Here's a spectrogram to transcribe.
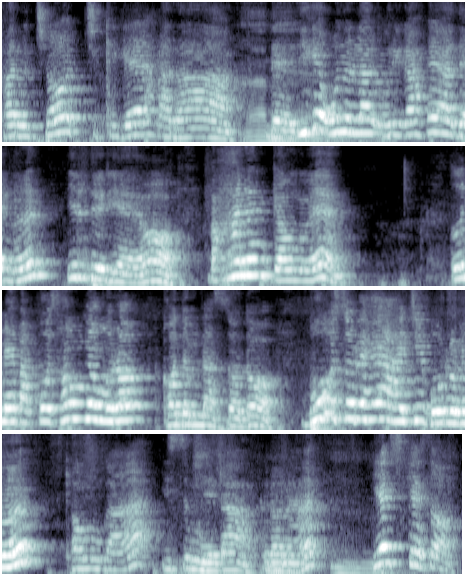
가르쳐 지키게 하라. 아멘. 네 이게 오늘날 우리가 해야 되는 일들이에요. 많은 경우에 은혜 받고 성령으로 거듭났어도 무엇을 해야 할지 모르는 경우가 있습니다. 그러나 예수께서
